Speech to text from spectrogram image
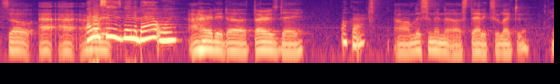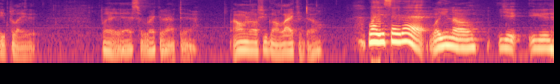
So I I, I, I don't see it, it's been a bad one. I heard it uh, Thursday. Okay. Um, listening to uh, Statik Selektah, he played it. But yeah, it's a record out there. I don't know if you're gonna like it though. Why you say that? Well, you know, you you.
